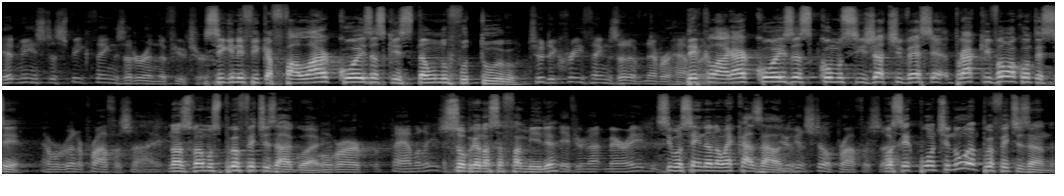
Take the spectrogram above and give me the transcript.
It means to speak things that are in the future, Significa falar coisas que estão no futuro. to decree things that have never happened. Declarar coisas como se já tivessem, para que vão acontecer. And we're going to prophesy Nós vamos profetizar agora. Sobre a nossa família. Se você ainda não é casado, você continua profetizando.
